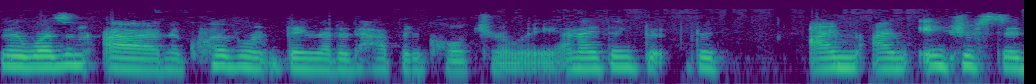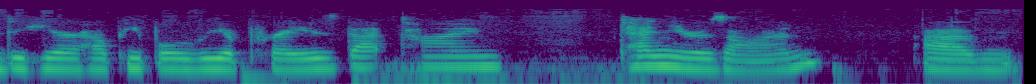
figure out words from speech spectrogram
there wasn't an equivalent thing that had happened culturally. And i think that the i'm i'm interested to hear how people reappraise that time 10 years on um,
